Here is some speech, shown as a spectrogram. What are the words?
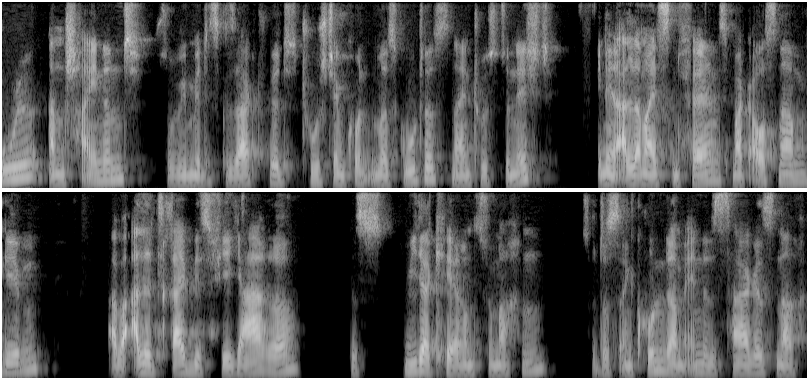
cool, anscheinend, so wie mir das gesagt wird, tust dem Kunden was Gutes, nein, tust du nicht. In den allermeisten Fällen, es mag Ausnahmen geben, aber alle drei bis vier Jahre das wiederkehrend zu machen, sodass ein Kunde am Ende des Tages nach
